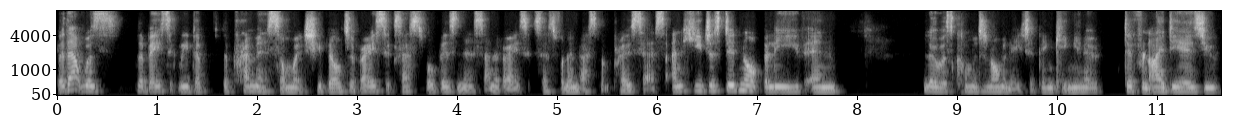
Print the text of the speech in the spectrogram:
But that was the basically the, the premise on which he built a very successful business and a very successful investment process. And he just did not believe in lowest common denominator thinking, you know, different ideas, you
